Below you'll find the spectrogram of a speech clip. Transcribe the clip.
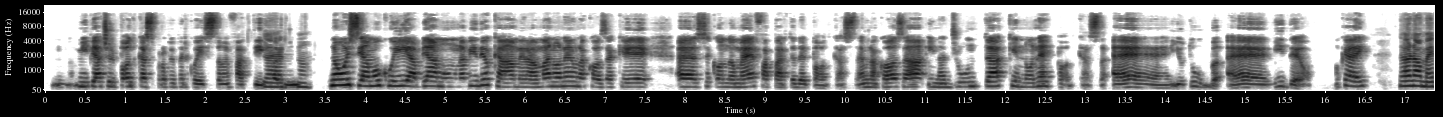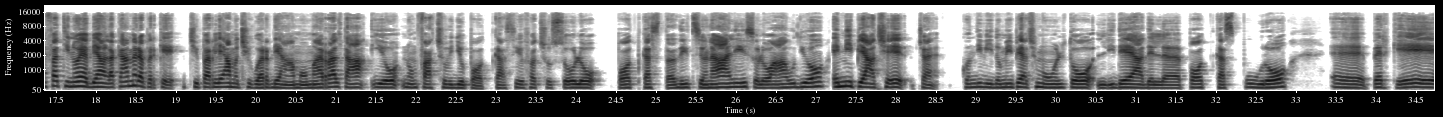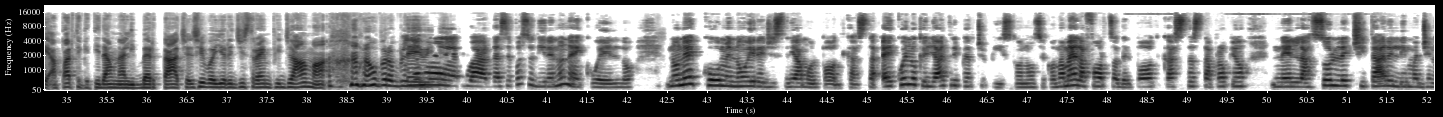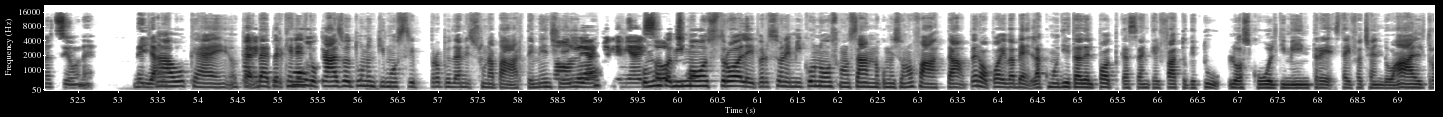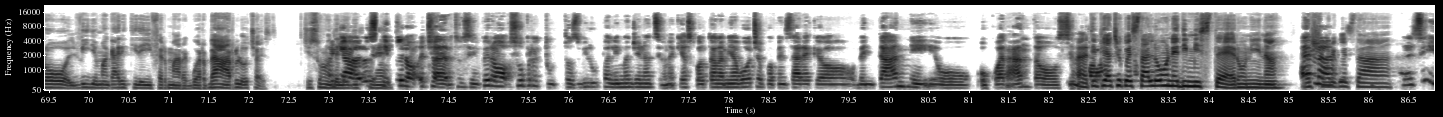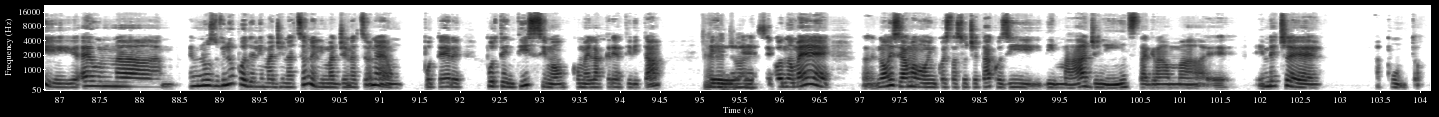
mi piace il podcast proprio per questo, infatti. Certo noi siamo qui, abbiamo una videocamera, ma non è una cosa che eh, secondo me fa parte del podcast, è una cosa in aggiunta che non è podcast, è YouTube, è video, ok? No, no, ma infatti noi abbiamo la camera perché ci parliamo, ci guardiamo, ma in realtà io non faccio video podcast, io faccio solo podcast tradizionali, solo audio e mi piace, cioè condivido, mi piace molto l'idea del podcast puro eh, perché a parte che ti dà una libertà, cioè se voglio registrare in pigiama non ho problemi. Non è, guarda, se posso dire, non è quello, non è come noi registriamo il podcast, è quello che gli altri percepiscono. Secondo me la forza del podcast sta proprio nella sollecitare l'immaginazione degli altri. Ah, ok, ok. Beh, perché nel tuo caso tu non ti mostri proprio da nessuna parte, invece no, io comunque social. mi mostro, le persone mi conoscono, sanno come sono fatta, però poi vabbè, la comodità del podcast è anche il fatto che tu lo ascolti mentre stai facendo altro, il video magari ti devi fermare a guardarlo, cioè ci sono è delle chiaro, sì, però, eh, certo, sì, però soprattutto sviluppa l'immaginazione. Chi ascolta la mia voce può pensare che ho 20 anni o, o 40 o 60. Eh, ti piace questa alone di mistero, Nina? Lasciare eh, questa... Eh, sì, è, una, è uno sviluppo dell'immaginazione. L'immaginazione è un potere potentissimo come la creatività. E, secondo me eh, noi siamo in questa società così di immagini, Instagram e invece appunto.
